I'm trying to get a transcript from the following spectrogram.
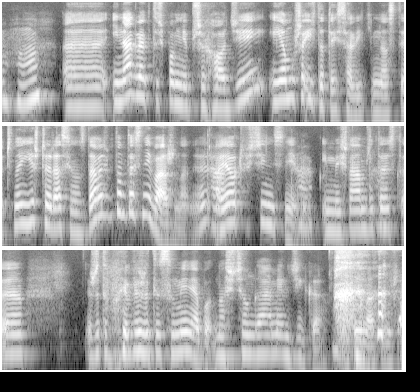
mhm. E, i nagle ktoś po mnie przychodzi i ja muszę iść do tej sali gimnastycznej jeszcze raz ją zdawać, bo tam to jest nieważne, nie? Tak. a ja oczywiście nic nie tak. wiem. I myślałam, że to jest że to moje wyrzuty sumienia, bo no ściągałam jak dzika w tej maturze.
